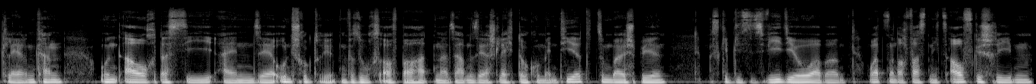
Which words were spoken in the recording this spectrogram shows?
klären kann. und auch, dass sie einen sehr unstrukturierten Versuchsaufbau hatten. Also haben sehr schlecht dokumentiert zum Beispiel. Es gibt dieses Video, aber Watson hat auch fast nichts aufgeschrieben.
